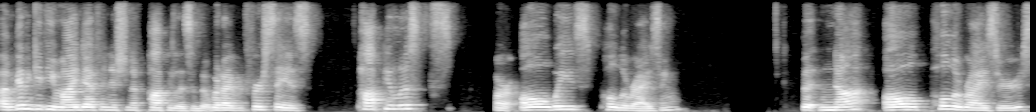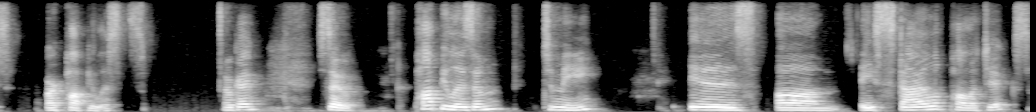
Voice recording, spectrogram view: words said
I'm going to give you my definition of populism, but what I would first say is populists are always polarizing, but not all polarizers are populists. Okay. So, populism to me is um, a style of politics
